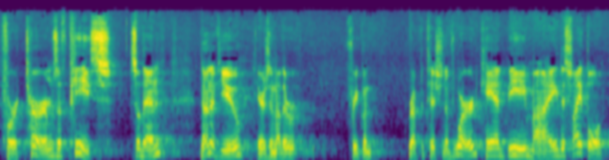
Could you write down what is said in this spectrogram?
for terms of peace. So then, none of you, here's another frequent repetition of word, can be my disciple,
